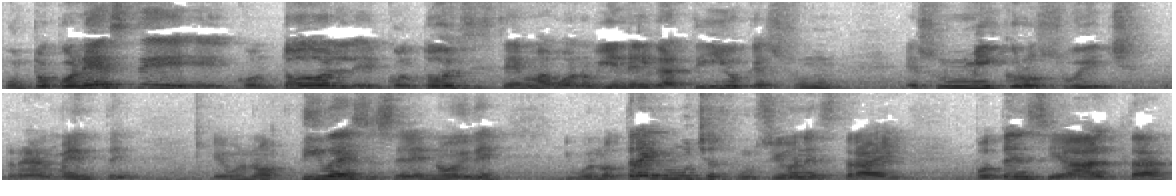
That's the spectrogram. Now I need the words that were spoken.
junto con este, con, todo el, con todo el sistema, bueno, viene el gatillo que es un es un micro switch realmente, que bueno, activa ese selenoide y bueno, trae muchas funciones, trae potencia alta,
